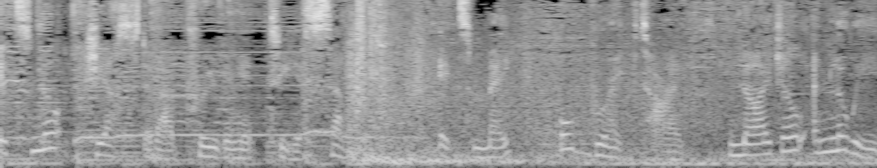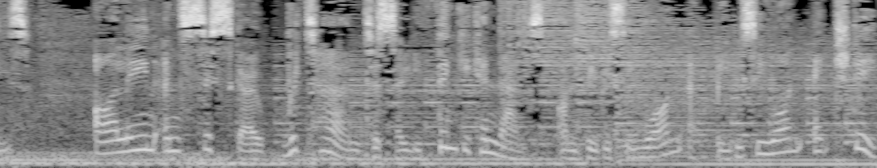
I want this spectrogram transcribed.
It's not just about proving it to yourself. It's make or break time. Nigel and Louise, Arlene and Sisco return to So You Think You Can Dance on BBC One and BBC One HD.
